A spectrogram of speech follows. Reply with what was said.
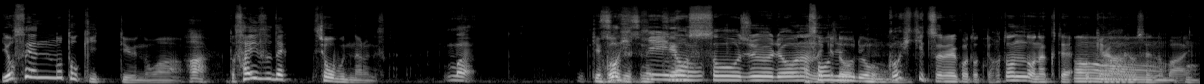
予選の時っていうのははサイズで勝負になるんですか？まあ基本。そうですね匹の総重量なんだけ総ど重量。5匹釣れることってほとんどなくて沖縄の予選の場合。うん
